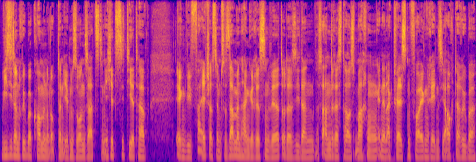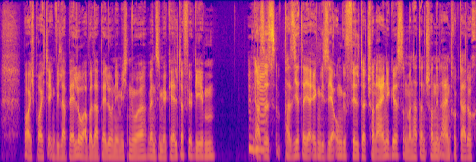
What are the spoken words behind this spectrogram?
wie sie dann rüberkommen und ob dann eben so ein Satz, den ich jetzt zitiert habe, irgendwie falsch aus dem Zusammenhang gerissen wird oder sie dann was anderes draus machen. In den aktuellsten Folgen reden sie auch darüber, boah, ich bräuchte irgendwie Labello, aber Labello nehme ich nur, wenn sie mir Geld dafür geben. Mhm. Also es passiert da ja irgendwie sehr ungefiltert schon einiges und man hat dann schon den Eindruck, dadurch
